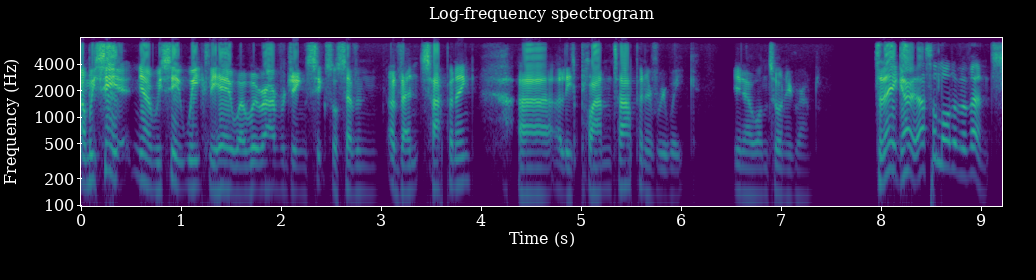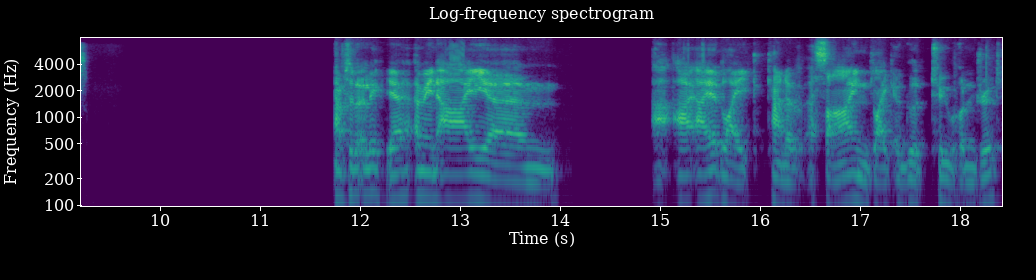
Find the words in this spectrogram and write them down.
and we see it, you know, we see it weekly here where we're averaging six or seven events happening, uh, at least planned to happen every week, you know, on Tourney Ground. So there you go. That's a lot of events. Absolutely, yeah. I mean, I um, I, I had like kind of assigned like a good 200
